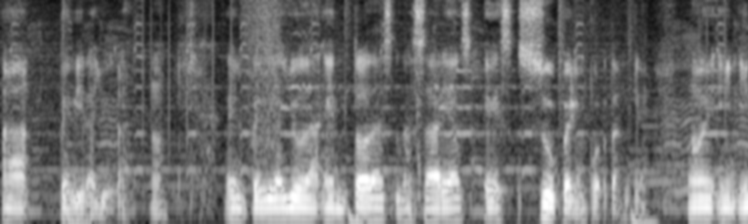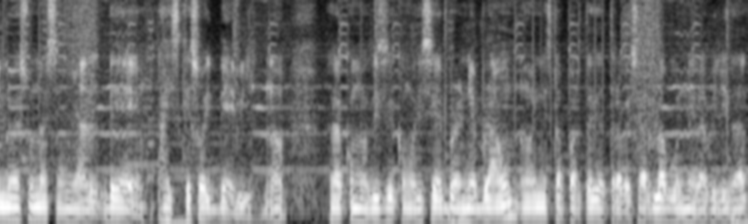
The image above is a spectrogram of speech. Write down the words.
a pedir ayuda. El pedir ayuda en todas las áreas es súper importante, ¿no? Y, y, no es una señal de, ay, es que soy débil, ¿no? Como dice, como dice Brené Brown, ¿no? en esta parte de atravesar la vulnerabilidad,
